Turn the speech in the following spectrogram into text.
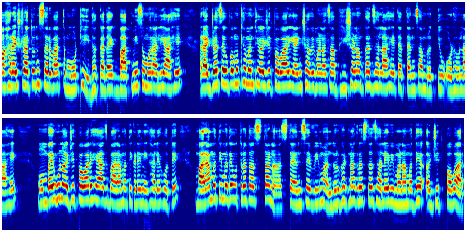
महाराष्ट्रातून सर्वात मोठी धक्कादायक बातमी समोर आली आहे. राज्याचे उपमुख्यमंत्री अजित पवार यांच्या विमानाचा भीषण अपघात झाला आहे. त्यात त्यांचा मृत्यू ओढवला आहे. मुंबईहून अजित पवार हे आज बारामतीकडे निघाले होते. बारामतीमध्ये उतरत असतानाच त्यांचे विमान दुर्घटनाग्रस्त झाले. विमानामध्ये अजित पवार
